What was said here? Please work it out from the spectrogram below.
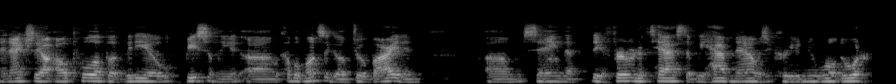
And actually, I'll, pull up a video recently, uh, a couple months ago, of Joe Biden um, saying that the affirmative task that we have now is to create a new world order.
